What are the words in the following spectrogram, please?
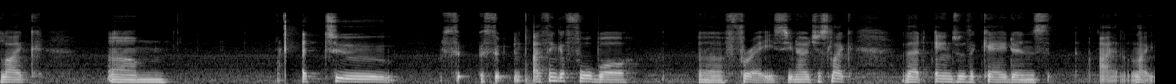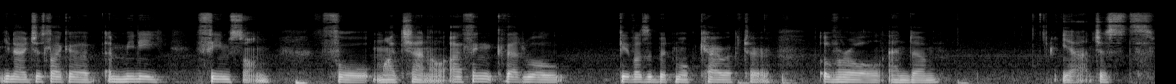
like um, a two, th- th- I think a four bar uh, phrase, you know, just like that ends with a cadence, I like you know just like a, a mini theme song for my channel. I think that will give us a bit more character overall and um, yeah, just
